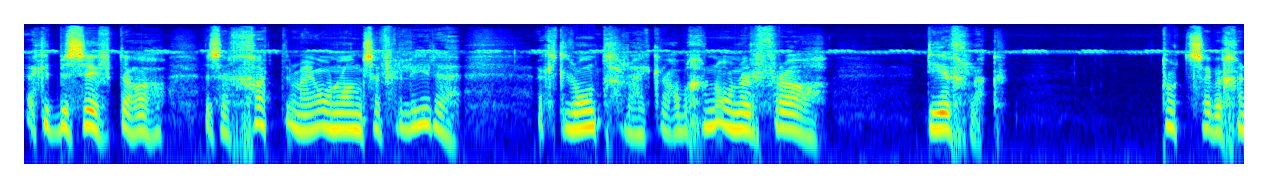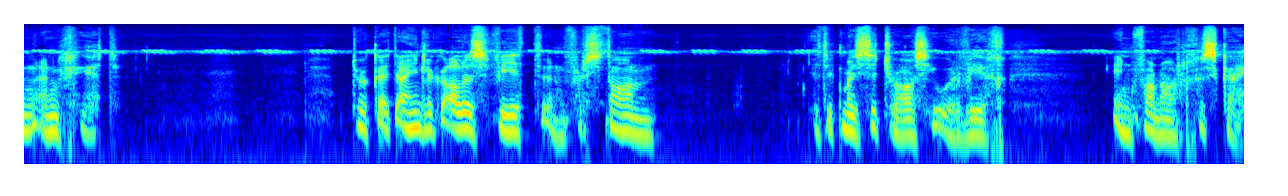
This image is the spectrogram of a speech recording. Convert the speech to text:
Ek het besef daar is 'n gat in my onlangse verlede. Ek het rondgeryk, haar begin ondervra deeglik tot sy begin ingee het. Toe ek uiteindelik alles weet en verstaan, het ek my situasie oorweeg en van haar geskei.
